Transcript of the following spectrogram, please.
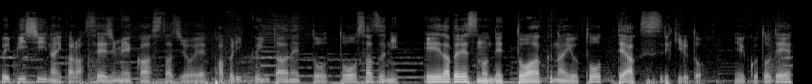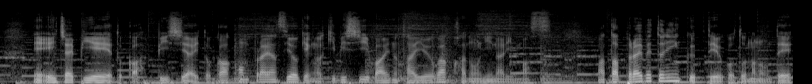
VPC 内から SageMaker Studio へパブリックインターネットを通さずに AWS のネットワーク内を通ってアクセスできるということで、HIPAA とか PCI とかコンプライアンス要件が厳しい場合の対応が可能になります。また、 PrivateLink っていうことなので、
